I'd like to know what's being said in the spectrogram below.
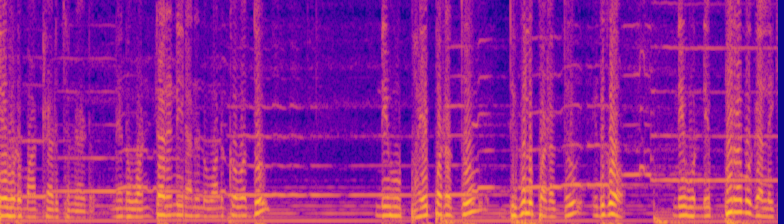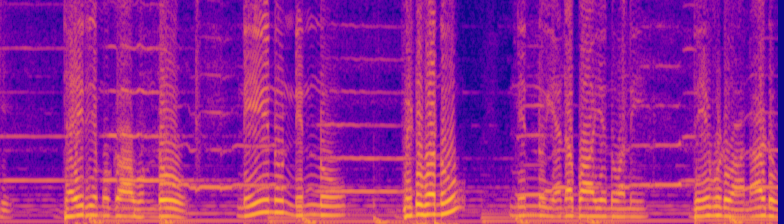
దేవుడు మాట్లాడుతున్నాడు. నేను ఒంటరిని అని నువ్వు అనుకోవద్దు. నీవు భయపడద్దు దిగులు పడద్దు. ఇదిగో నీవు నిబ్బరము కలిగి ధైర్యముగా ఉండు. నేను నిన్ను విడువను నిన్ను ఎడబాయను అని దేవుడు ఆనాడు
